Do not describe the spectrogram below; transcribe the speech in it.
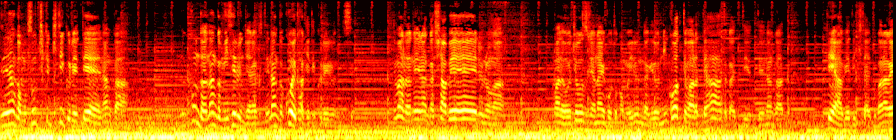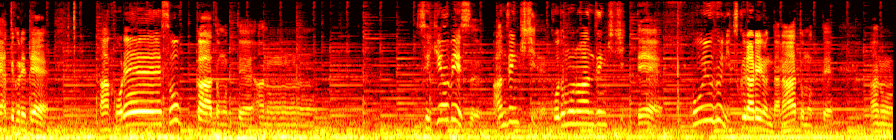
でなんかもうそっちから来てくれてなんか今度はなんか見せるんじゃなくてなんか声かけてくれるんですよ。でまだねなんか喋るのがまだお上手じゃない子とかもいるんだけどニコって笑って「あー」とかって言ってなんか手挙げてきたりとかなんかやってくれてあこれそうかと思ってあのーセキュアベース安全基地ね子供の安全基地ってこういう風に作られるんだなと思ってあの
